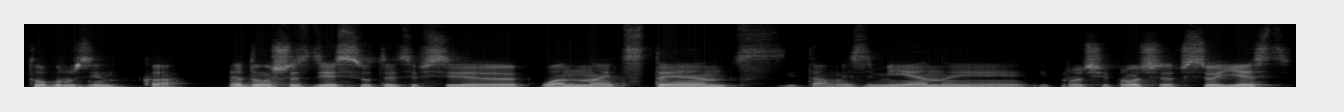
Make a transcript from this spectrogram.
кто грузин, К. Я думаю, что здесь вот эти все one night stands и там измены и прочее, прочее, все есть.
